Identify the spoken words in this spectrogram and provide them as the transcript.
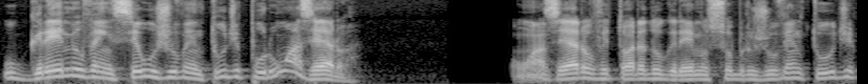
o Grêmio venceu o Juventude por 1 a 0. 1 a 0 vitória do Grêmio sobre o Juventude,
